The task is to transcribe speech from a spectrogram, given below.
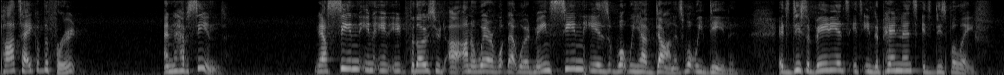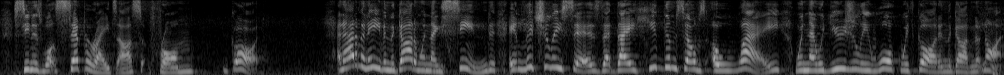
partake of the fruit and have sinned. Now, sin, in, in, in, for those who are unaware of what that word means, sin is what we have done, it's what we did. It's disobedience, it's independence, it's disbelief. Sin is what separates us from God. And Adam and Eve in the garden, when they sinned, it literally says that they hid themselves away when they would usually walk with God in the garden at night.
